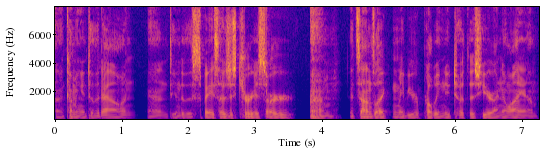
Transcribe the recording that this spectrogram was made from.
uh, coming into the DAO and and into this space, I was just curious. Are um, it sounds like maybe you're probably new to it this year. I know I am.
